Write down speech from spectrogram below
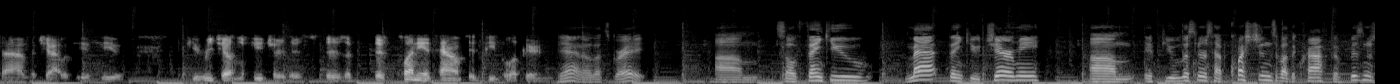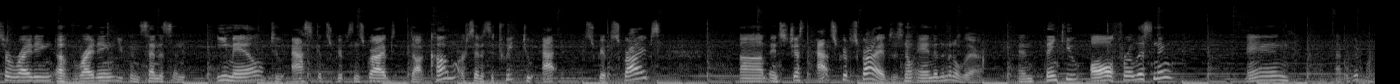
to have a chat with you if you if you reach out in the future. There's there's a there's plenty of talented people up here. Yeah, no, that's great. Um, so thank you, Matt. Thank you, Jeremy. Um, if you listeners have questions about the craft of business or writing of writing, you can send us an email to ask at scriptsandscribes.com or send us a tweet to at scriptscribes. Um, it's just at scriptscribes. There's no and in the middle there. And thank you all for listening, and have a good one.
